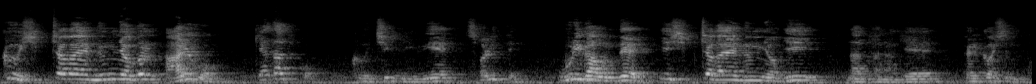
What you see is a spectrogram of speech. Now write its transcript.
그 십자가의 능력을 알고 깨닫고 그 진리 위에 설 때 우리 가운데 이 십자가의 능력이 나타나게 될 것입니다.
